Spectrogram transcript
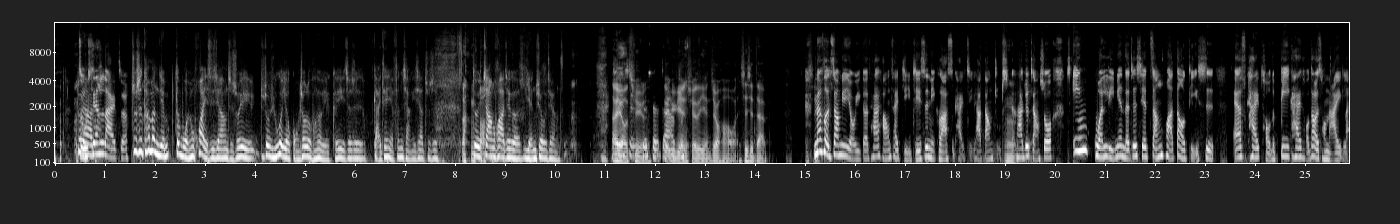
对啊，祖先来着，就是他们连的文化也是这样子，所以就如果有广州的朋友，也可以就是改天也分享一下，就是对脏话这个研究这样子，太有趣了，对语言学的研究好好玩，谢谢 Deb。Netflix 上面有一个，他好像才几集，是尼克拉斯凯奇他当主持人，嗯、他就讲说英文里面的这些脏话到底是 F 开头的 B 开头，到底从哪里来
